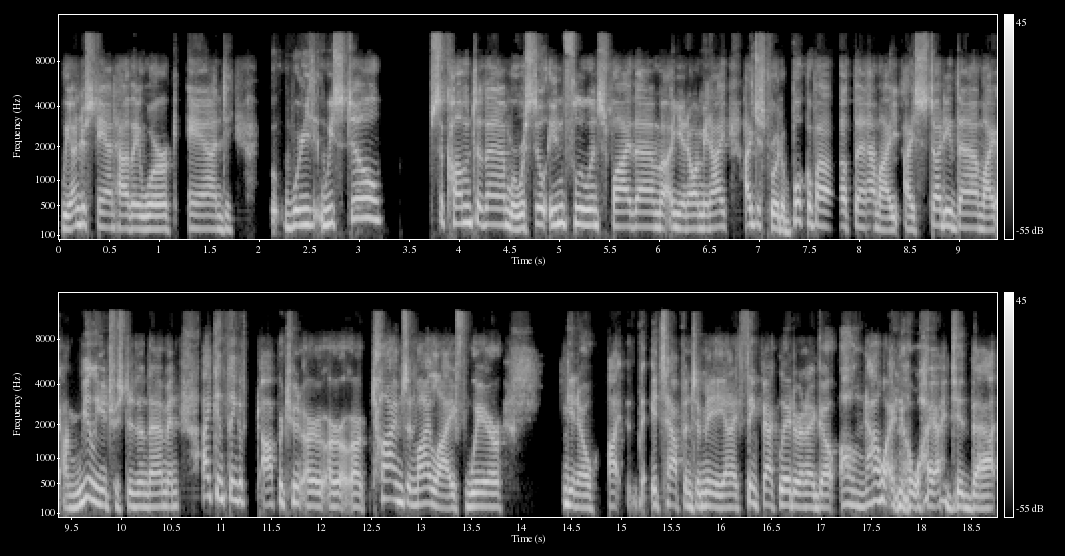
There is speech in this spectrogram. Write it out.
We understand how they work, and we we still succumb to them or we're still influenced by them. Uh, you know, I mean, I, I just wrote a book about them. I, I studied them. I, am really interested in them. And I can think of opportunity or, or, or, times in my life where, you know, I, it's happened to me. And I think back later and I go, oh, now I know why I did that.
